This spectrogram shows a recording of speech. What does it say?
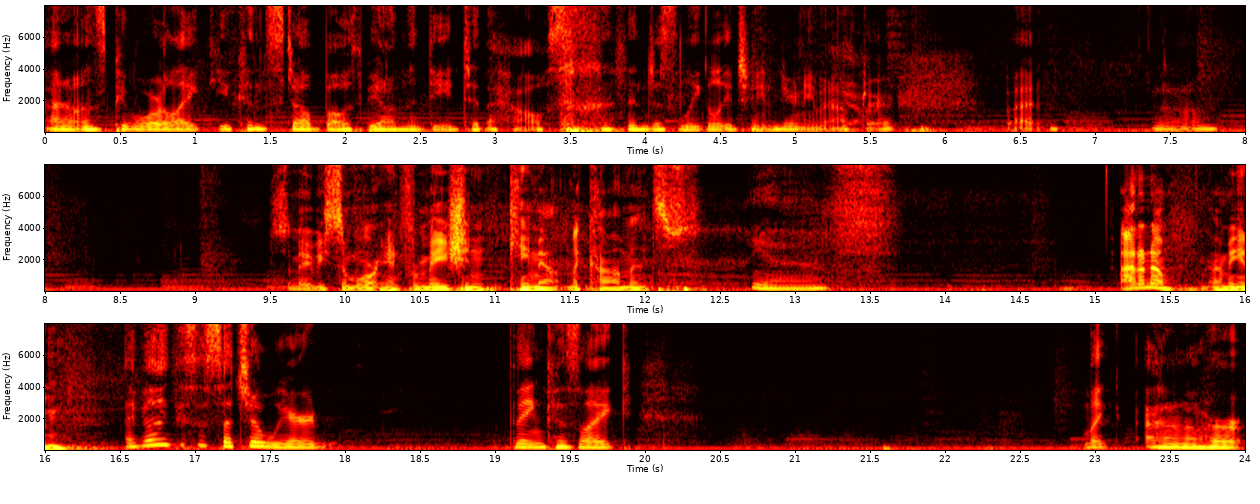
I don't know. People were like, you can still both be on the deed to the house and just legally change your name after. But I don't know. So maybe some more information came out in the comments. Yeah. I don't know. I mean, I feel like this is such a weird thing because, like, like I don't know her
